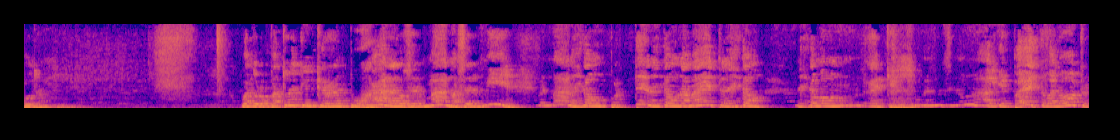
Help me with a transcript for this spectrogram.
Otra. Cuando los pastores tienen que reempujar a los hermanos a servir, hermanos, necesitamos un portero, necesitamos una maestra, necesitamos, necesitamos alguien para esto, para lo otro,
